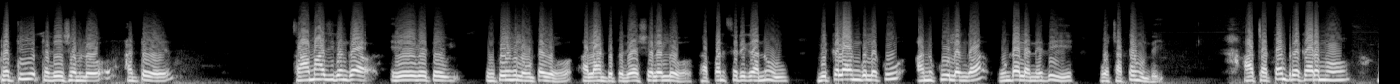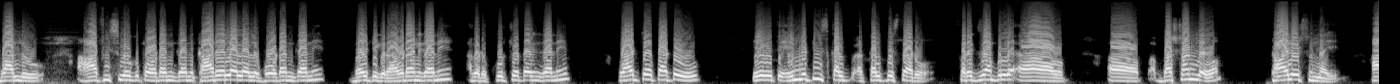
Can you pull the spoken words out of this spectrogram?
ప్రతి ప్రదేశంలో అంటే సామాజికంగా ఏవైతే ఉపయోగాలు ఉంటాయో అలాంటి ప్రదేశాలలో తప్పనిసరిగాను వికలాంగులకు అనుకూలంగా ఉండాలనేది ఒక చట్టం ఉంది. ఆ చట్టం ప్రకారము వాళ్ళు ఆఫీసులోకి పోవడానికి కానీ కార్యాలయాలకు పోవడానికి కానీ బయటికి రావడానికి కానీ అక్కడ కూర్చోవడానికి కానీ వాటితో పాటు ఏవైతే ఎమ్యూనిటీస్ కల్ప కల్పిస్తారో ఫర్ ఎగ్జాంపుల్ బస్ స్టాండ్లో టాయిలెట్స్ ఉన్నాయి. ఆ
